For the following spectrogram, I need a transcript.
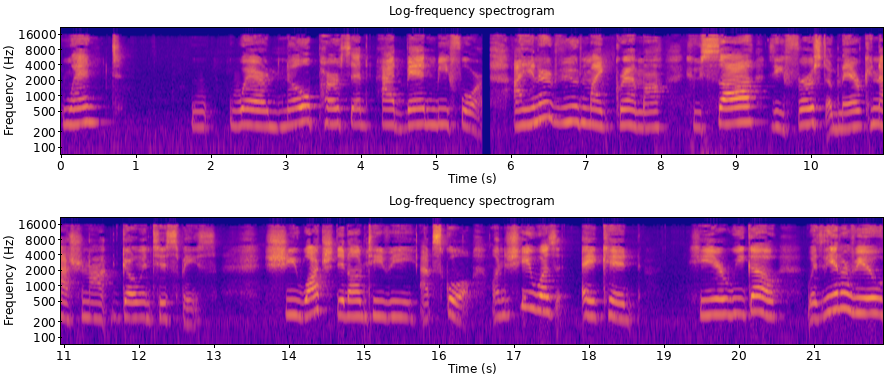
went where no person had been before. I interviewed my grandma who saw the first American astronaut go into space. She watched it on TV at school when she was a kid. Here we go with the interview.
